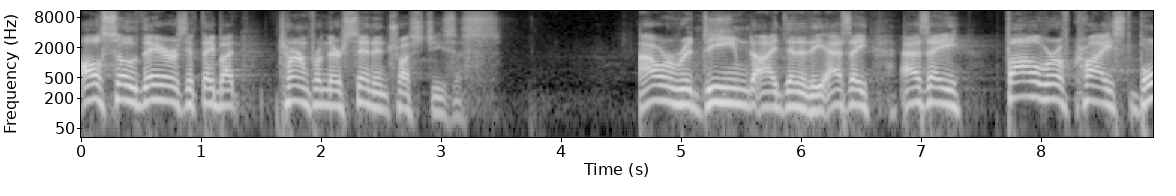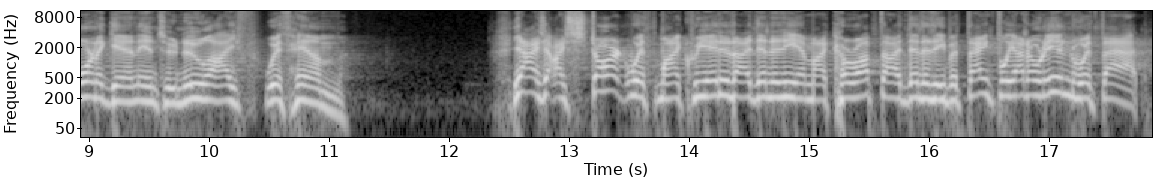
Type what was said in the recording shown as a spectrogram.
also theirs if they but turn from their sin and trust Jesus. Our redeemed identity as a, as a follower of Christ, born again into new life with Him. Yeah, I, I start with my created identity and my corrupt identity, but thankfully I don't end with that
